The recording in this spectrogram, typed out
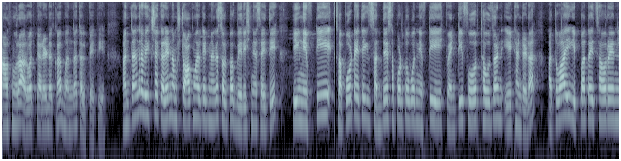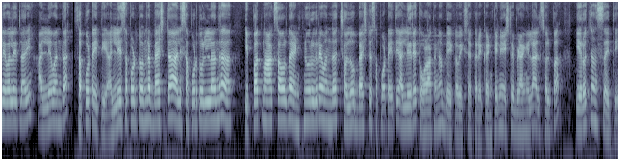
ನಾಲ್ಕುನೂರ ಅರವತ್ತೆರಡಕ್ಕೆ ಬಂದ ತಲುಪೈತಿ. ಅಂತಂದ್ರೆ ವೀಕ್ಷಕರೇ ನಮ್ಮ ಸ್ಟಾಕ್ ಮಾರ್ಕೆಟ್ನಾಗ ಸ್ವಲ್ಪ ಬೇರಿಶ್ನೆಸ್ ಐತಿ. ಈಗ ನಿಫ್ಟಿ ಸಪೋರ್ಟ್ ಐತಿ, ಈಗ ಸದ್ಯ ಸಪೋರ್ಟ್ ತೊಗೋಬೋದು Nifty twenty four thousand eight hundred ಅಥವಾ ಈಗ ಇಪ್ಪತ್ತೈದು ಸಾವಿರ ಏನು ಲೆವೆಲ್ ಐತ್ಲ ರೀ ಅಲ್ಲೇ ಒಂದು ಸಪೋರ್ಟ್ ಐತಿ. ಅಲ್ಲೇ ಸಪೋರ್ಟ್ ತೊಗೊಂಡ್ರೆ ಬೆಸ್ಟ್ ಅಲ್ಲಿ ಸಪೋರ್ಟ್ ತೊಗೊಳಿಲ್ಲ ಅಂದ್ರೆ ಇಪ್ಪತ್ನಾಲ್ಕು ಸಾವಿರದ ಎಂಟುನೂರಿಗೆ ಒಂದು ಚಲೋ ಬೆಸ್ಟ್ ಸಪೋರ್ಟ್ ಐತಿ, ಅಲ್ಲಿರೇ ತೊಗೊಳಕನ ಬೇಕಾ ವೀಕ್ಷಕರೇ. ಕಂಟಿನ್ಯೂ ಎಷ್ಟು ಬಿಡಂಗಿಲ್ಲ, ಅಲ್ಲಿ ಸ್ವಲ್ಪ ಏರೋ ಚಾನ್ಸಸ್ ಐತಿ.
